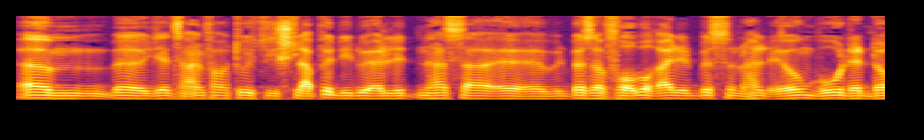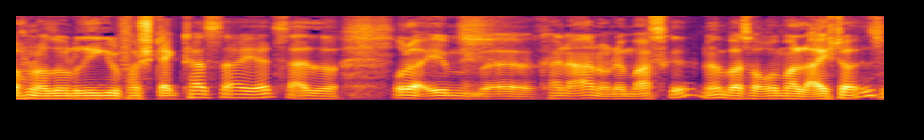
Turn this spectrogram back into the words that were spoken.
ähm, äh, jetzt einfach durch die Schlappe, die du erlitten hast, da äh, besser vorbereitet bist und halt irgendwo dann doch noch so einen Riegel versteckt hast da jetzt. Also oder eben äh, keine Ahnung eine Maske, ne, was auch immer leichter ist.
